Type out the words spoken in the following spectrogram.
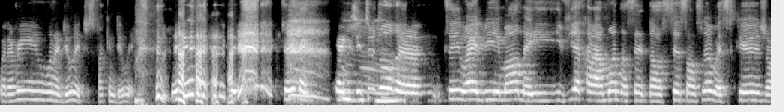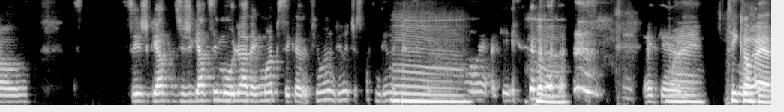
whatever you want to do it, just fucking do it. J'ai toujours, euh, tu sais, ouais, lui est mort, mais il, il vit à travers moi dans ce, dans ce sens-là où est-ce que, genre, tu sais, je garde, je garde ces mots-là avec moi, puis c'est comme, if you want to do it, just fucking do it. Mm. Ah ouais, OK. Mm. Fait Ouais. C'est comme, euh,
